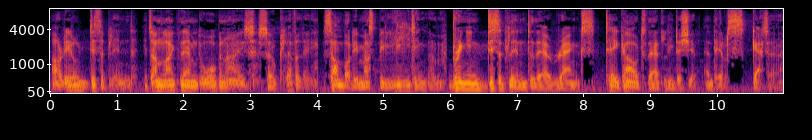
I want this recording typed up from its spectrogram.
are ill disciplined. It's unlike them to organize so cleverly. Somebody must be leading them, bringing discipline to their ranks. Take out that leadership, and they'll scatter.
